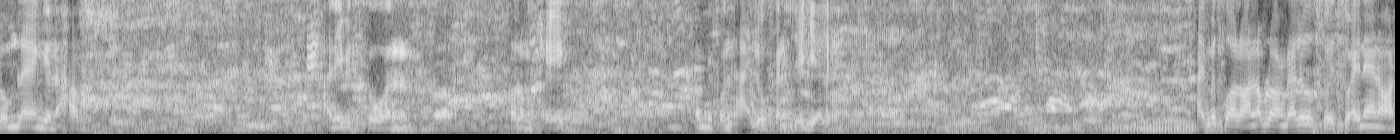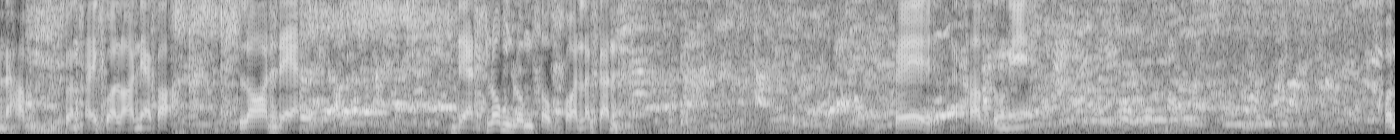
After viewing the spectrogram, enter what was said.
ลมแรงอยู่นะครับ อันนี้เป็นโซนเออขนมเค้กก็มีคนถ่ายรูปกันเยอะแยะเลยใครไม่กลัวร้อนรับรองได้รูปสวยๆแน่นอนนะครับ ส่วนใครกลัวร้อนเนี่ยก็รอแดด แดดร่มลมตกก่อนแล้วกัน เคนะครับตรงนี้ คน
